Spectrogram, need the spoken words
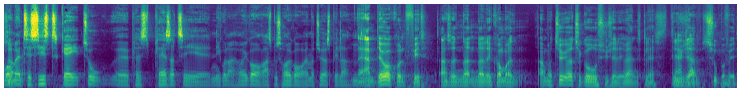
Hvor Så- man til sidst gav to øh, plads, pladser til øh, Nikolaj Højgaard og Rasmus Højgaard, amatørspillere. Ja, men det var kun fedt. Altså, når, når det kommer amatører til gode, synes jeg, det er verdensklasse. Det Ja, synes jeg klart. er super fedt.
